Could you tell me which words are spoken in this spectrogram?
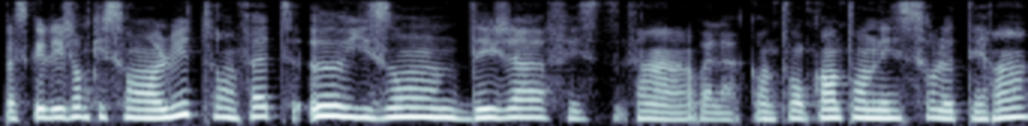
parce que les gens qui sont en lutte, en fait, eux, ils ont déjà fait. Enfin, voilà, quand on, quand on est sur le terrain,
